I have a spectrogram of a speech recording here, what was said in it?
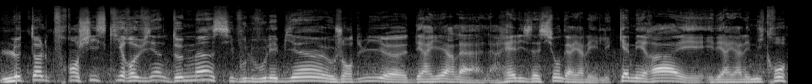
Le Talk Franchise qui revient demain, si vous le voulez bien. Aujourd'hui, derrière la, la réalisation, derrière les, les caméras et, et derrière les micros,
